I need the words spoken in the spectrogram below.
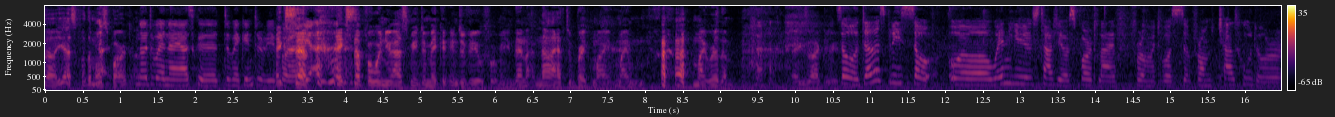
uh, yes, for the most part. Not when I ask uh, to make interview for Except, us. Yeah. except for when you ask me to make an interview for me, then now I have to break my my my rhythm. Exactly. So tell us, please. So uh, when you start your sport life, from it was uh, from childhood or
